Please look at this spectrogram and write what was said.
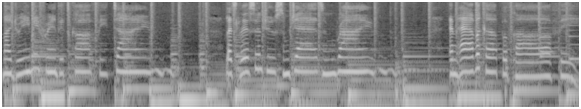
my dreamy friend, it's coffee time. Let's listen to some jazz and rhyme. And have a cup of coffee.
